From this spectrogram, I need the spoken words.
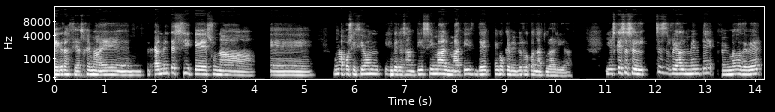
Eh, gracias, Gema. Eh, realmente sí que es una, eh, una posición interesantísima el matiz de tengo que vivirlo con naturalidad. Y es que ese es, el, es realmente, a mi modo de ver,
